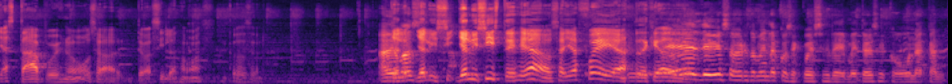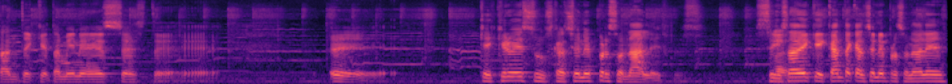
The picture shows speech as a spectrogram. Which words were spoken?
ya está, pues, ¿no? O sea, te vacilas nomás, ¿qué vas a hacer? Ya lo- Además, ya, lo, hici- ya lo hiciste, ya, o sea, ya fue, ya, ¿de qué hablas? él debe saber también las consecuencias de meterse con una cantante que también es, este, eh, que escribe sus canciones personales. Pues. Si Claro. sabe que canta canciones personales,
